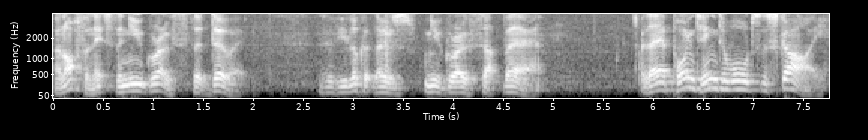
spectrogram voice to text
And often it's the new growths that do it. So if you look at those new growths up there, they're pointing towards the sky,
